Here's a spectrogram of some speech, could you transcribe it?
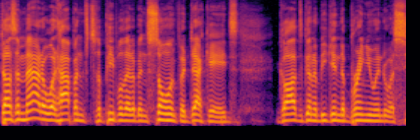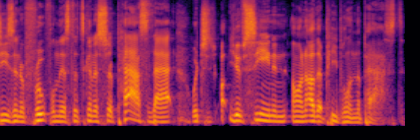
doesn't matter what happens to people that have been sowing for decades. God's going to begin to bring you into a season of fruitfulness that's going to surpass that which you've seen in, on other people in the past.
